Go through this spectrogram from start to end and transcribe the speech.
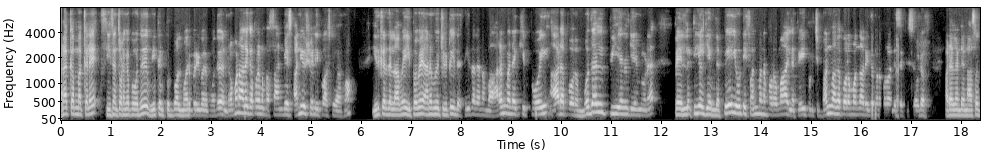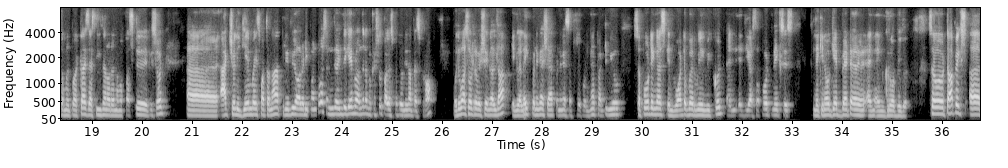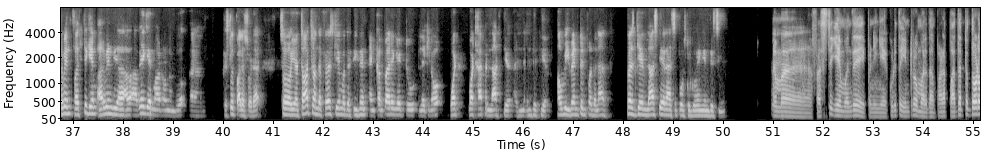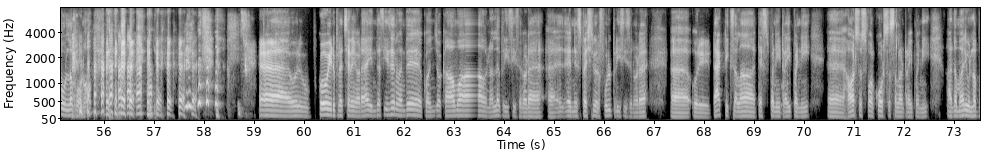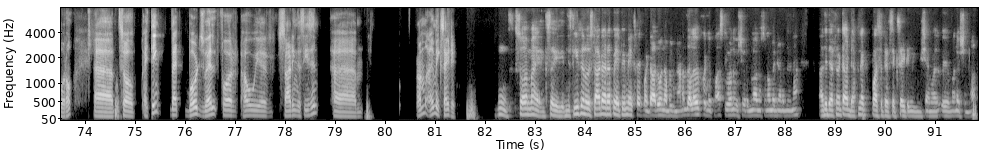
வணக்கம் மக்களே. சீசன் தொடங்க போகுது. வீக்கெண்ட் ஃபுட்பால் மறுபடியும் வர போகுது ரொம்ப நாளைக்கு அப்புறம் நம்ம ஃபேன் பேஸ் அன்யூஷுவலி பாசிட்டிவ் ஆகும் இருக்கிறது எல்லாமே இப்பவே அனுபவிச்சுக்கிட்டு இந்த சீசன்ல நம்ம அரண்மனைக்கு போய் ஆட போற முதல் பிஎல் கேமோட பிஎல் கேம்ல பேய் ஓட்டி ஃபன் பண்ண போறோமா? இல்ல பேய் பிடிச்சி பன் வாங்க போறோமா தான் இது பண்ண போறோம். இந்த எபிசோட் ஆஃப் அடல் அண்ட் நாசல் தமிழ் பாட்காஸ்ட் சீசனோட நம்ம first episode actually game wise பார்த்தோம்னா ப்ரிவியூ ஆல்ரெடி பண்ணிட்டோம். இந்த இந்த கேம்ல வந்து நம்ம கிறிஸ்டல் பேலஸ் பற்றி தான் பேசுகிறோம் பொதுவா சொல்ற விஷயங்கள் தான். எங்களை லைக் பண்ணுங்க ஷேர் பண்ணுங்க சப்ஸ்கிரைப் பண்ணுங்க. Continue supporting us in whatever way we could and your support makes is like you know get better and and grow bigger so topics Aravind first game Aravind away game ஆடுறோம் நம்ம crystal பேலஸோட so your thoughts on the first game of the season and comparing it to like you know what what happen last year and this year how we went in for the last first game last year as suppose to going in this year நம்ம first game வந்து இப்ப நீங்க கொடுத்த intro மாதிரி தான் பட பதட்டத்தோட உள்ள போனோம். ஒரு கோவிட் பிரச்சனையோட இந்த சீசன் வந்து கொஞ்சம் காமா ஒரு நல்ல ப்ரீ சீசனோட எஸ்பெஷலி ஒரு ஃபுல் ப்ரீ சீசனோட ஒரு டாக்டிக்ஸ் எல்லாம் டெஸ்ட் பண்ணி ட்ரை பண்ணி ஹார்சஸ் ஃபார் கோர்சஸ் எல்லாம் ட்ரை பண்ணி அந்த மாதிரி உள்ள போறோம். So I think that bodes well for how you're starting the season I'm I'm excited. So இந்த சீசன் ஒரு ஸ்டார்ட் ஆகிறப்ப எப்பயுமே எக்ஸைட்மெண்ட் அதுவும் நம்மளுக்கு நடந்த அளவுக்கு கொஞ்சம் பாசிட்டிவான விஷயம் ரொம்ப சொன்ன மாதிரி நடந்ததுன்னா அது டெஃபினட்டா டெஃபினட் பாசிட்டிவ்ஸ் எக்ஸைட்டிங் விஷயமான விஷயம் தான்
